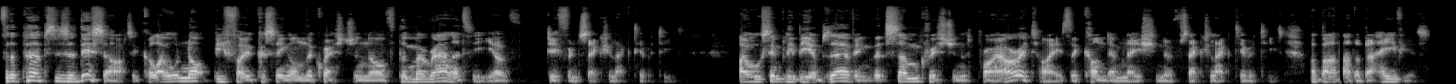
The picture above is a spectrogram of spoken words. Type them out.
For the purposes of this article, I will not be focusing on the question of the morality of different sexual activities. I will simply be observing that some Christians prioritize the condemnation of sexual activities above other behaviors.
